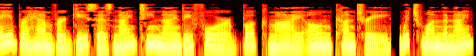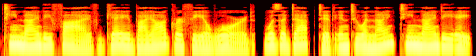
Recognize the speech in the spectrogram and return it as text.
Abraham Verghese's 1994 book My Own Country, which won the 1995 Gay Biography Award, was adapted into a 1998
